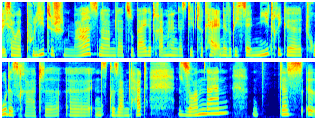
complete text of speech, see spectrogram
ich sage mal, politischen Maßnahmen dazu beigetragen haben, dass die Türkei eine wirklich sehr niedrige Todesrate äh, insgesamt hat, sondern das äh,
